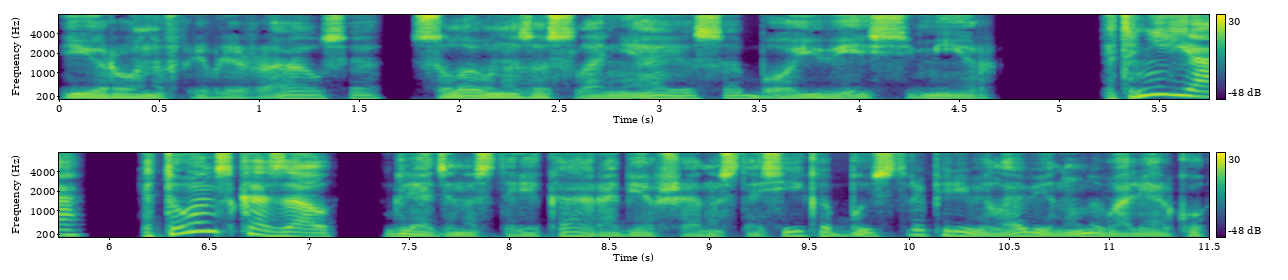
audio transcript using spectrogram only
Иеронов приближался, словно заслоняя собой весь мир. «Это не я, это он сказал», Глядя на старика, оробевшая Анастасийка быстро перевела вину на Валерку.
